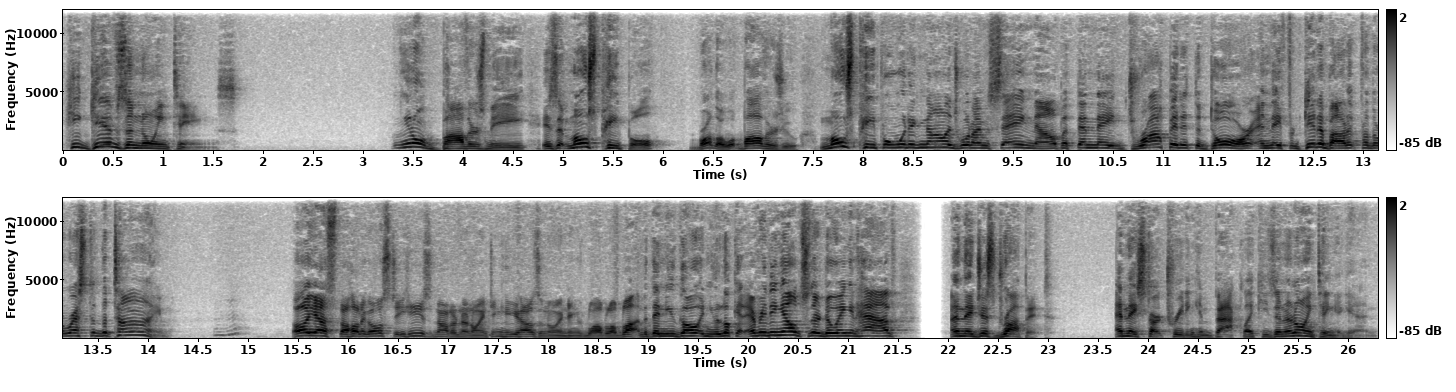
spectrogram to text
He gives anointings. You know what bothers me is that most people brother what bothers you? Most people would acknowledge what I'm saying now but then they drop it at the door and they forget about it for the rest of the time. Mm -hmm. oh yes the Holy Ghost he's not an anointing. He has anointings blah blah blah. But then you go and you look at everything else they're doing and have and they just drop it. And they start treating him back like he's an anointing again.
